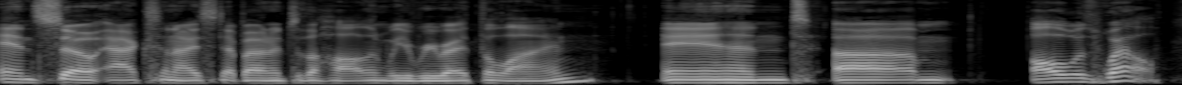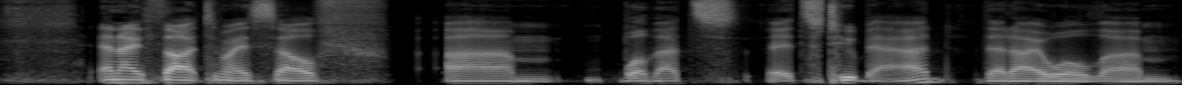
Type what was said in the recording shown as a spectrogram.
And so Axe and I step out into the hall and we rewrite the line. And um, all was well. And I thought to myself, um, well, that's it's too bad that I will um,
